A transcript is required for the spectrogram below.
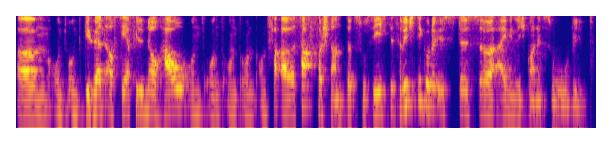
ähm, und, und gehört auch sehr viel Know-how und, und, und, und, und äh, Sachverstand dazu. Sehe ich das richtig oder ist das äh, eigentlich gar nicht so wild?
